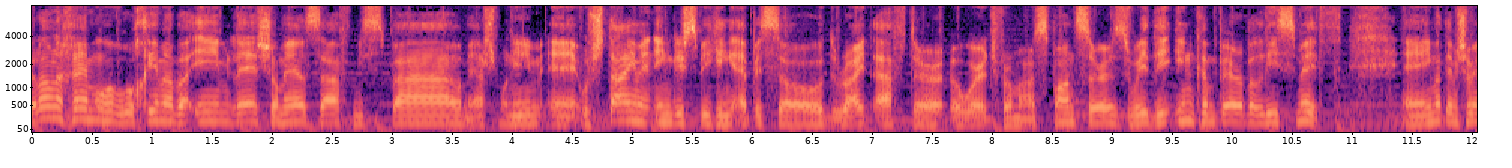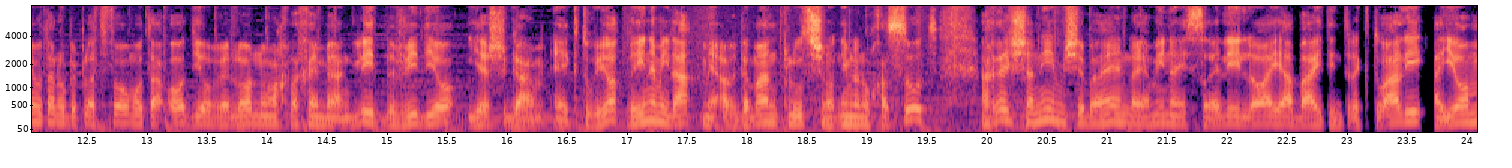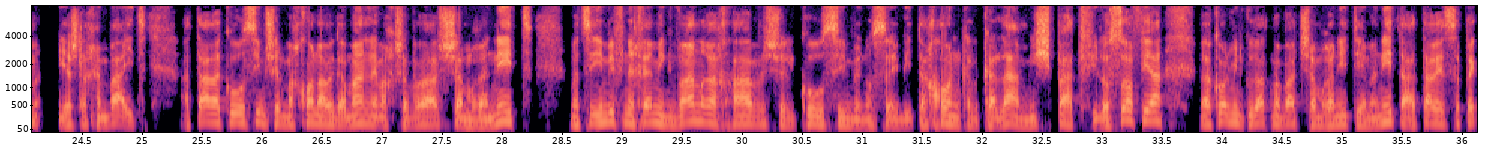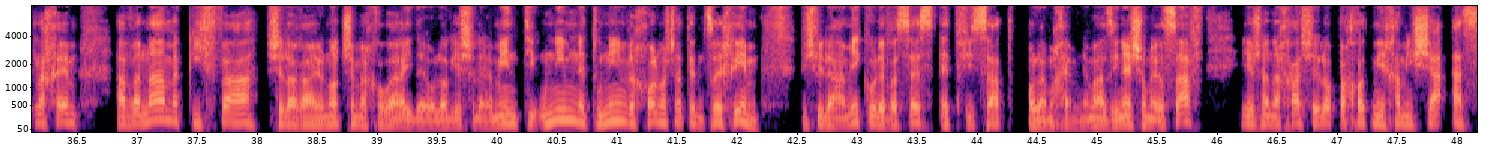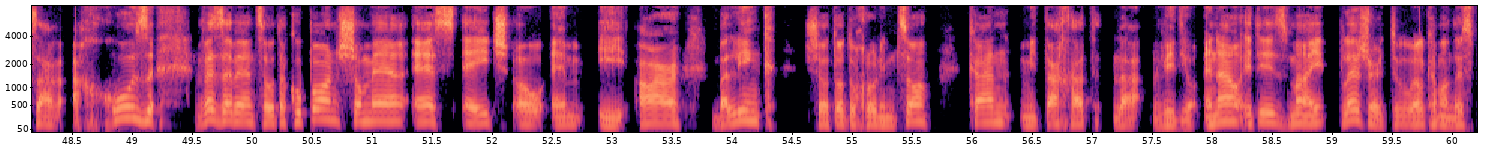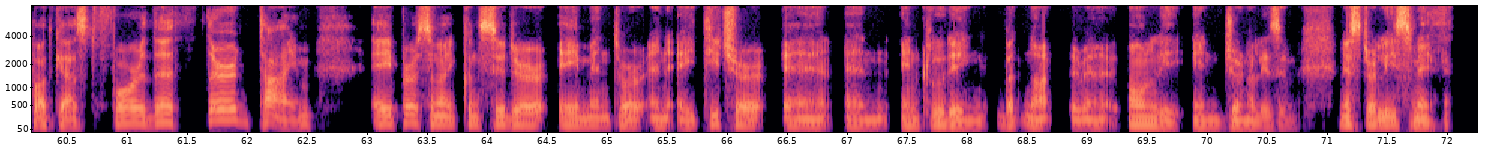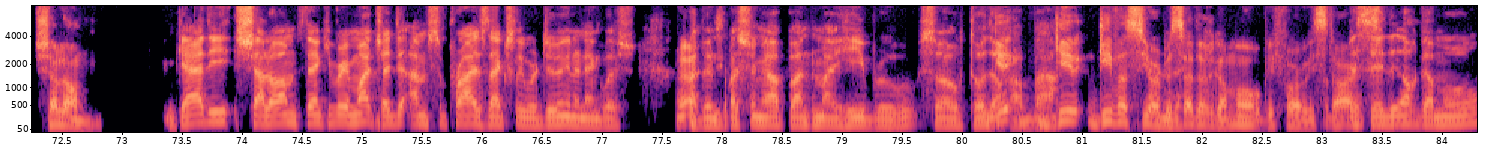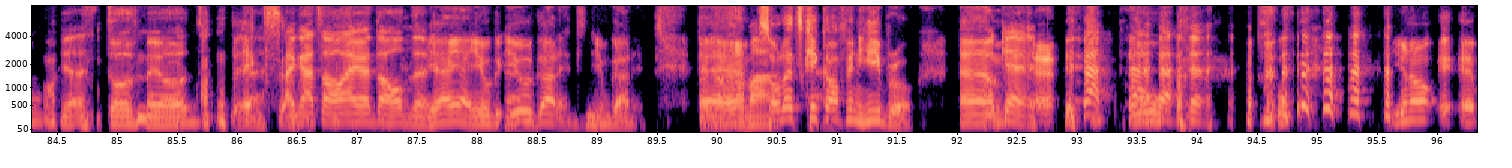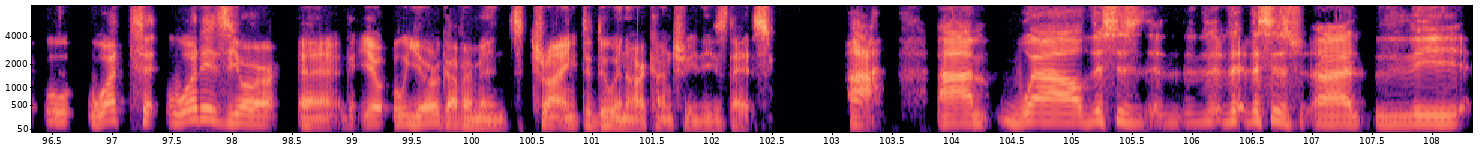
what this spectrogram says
שלום לכם וברוכים הבאים לשומר סף מספר 182 an English speaking episode right after a word from our sponsors with the incomparable Lee Smith. Uh, אם אתם שומעים אותנו בפלטפורמות האודיו ולא נוח לכם באנגלית, בווידאו יש גם uh, כתוביות והנה מילה מארגמן פלוס שנותנים לנו חסות. אחרי שנים שבהן לימין הישראלי לא היה בית אינטלקטואלי, היום יש לכם בית. אתר הקורסים של מכון ארגמן למחשבה שמרנית מציעים בפניכם מגוון רחב של קורסים בנושאי ביטחון, כלכלה, משפט, פילוסופיה, והכל מנקודת מבט שמרנית ימנית. האתר יספק לכם הבנה מקיפה של הרעיונות שמאחורי האידיאולוגיה של הימין, טיעונים, נתונים וכל מה שאתם צריכים בשביל להעמיק ולבסס את תפיסת עולמכם. למאזיני שומר סף יש הנחה של לא פחות מ-15 אחוז, וזה באמצעות הקופון שומר S-H-O-M-E-R בלינק שאותו תוכלו למצוא. כאן מתחת לוידאו. And now it is my pleasure to welcome on this podcast for the third time a person I consider a mentor and a teacher and, and including but not uh, only in journalism. Mr. Lee Smith, shalom. Gadi, shalom. Thank you very much. I am surprised actually we're doing it in English. I've been brushing up on my Hebrew. So, toda give, give, give us your Beseder Gamur before we start. Beseder Gamur. Yeah, Tov Meod. I got the, I got the whole thing. Yeah, yeah, you, you got it. You got it. Um, so let's kick off in Hebrew. Um, okay. uh, you know, uh, what, what is your, uh, your, your government trying to do in our country these days? Ah, um, well, this is th- this is uh, the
